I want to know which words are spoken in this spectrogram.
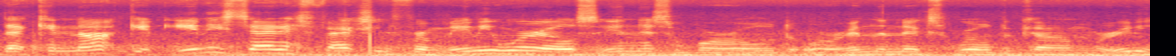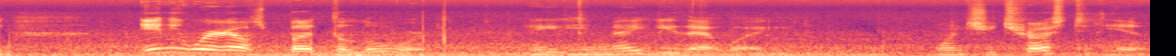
That cannot get any satisfaction from anywhere else in this world or in the next world to come or any anywhere else but the Lord. He, he made you that way. Once you trusted Him.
